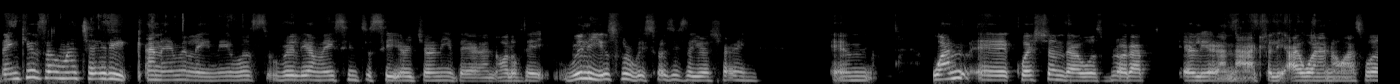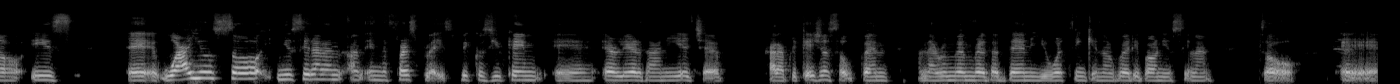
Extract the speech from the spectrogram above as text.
Thank you so much, Eric and Emeline. It was really amazing to see your journey there and all of the really useful resources that you're sharing. Um, one uh, question that was brought up earlier, and actually I want to know as well, is uh, why you saw New Zealand in, in the first place? Because you came uh, earlier than EHF had applications open, and I remember that then you were thinking already about New Zealand. So uh,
